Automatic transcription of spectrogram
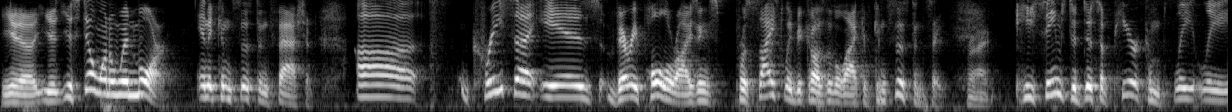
you you, you still want to win more in a consistent fashion. Uh, Kriisa is very polarizing precisely because of the lack of consistency Right. he seems to disappear completely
